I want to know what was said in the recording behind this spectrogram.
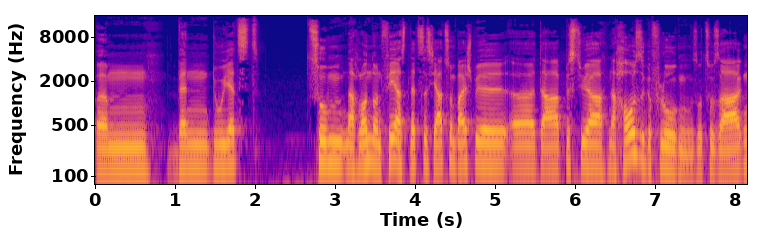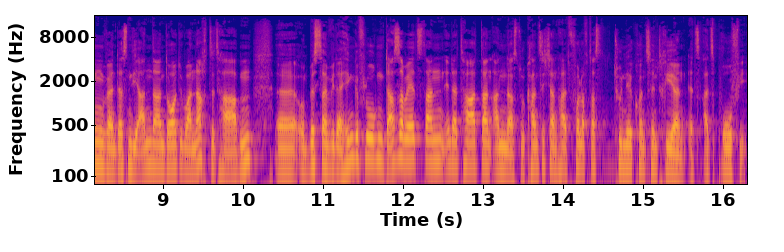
Ähm, wenn du jetzt zum, nach London fährst, letztes Jahr zum Beispiel, äh, da bist du ja nach Hause geflogen sozusagen, währenddessen die anderen dort übernachtet haben äh, und bist dann wieder hingeflogen. Das ist aber jetzt dann in der Tat dann anders. Du kannst dich dann halt voll auf das Turnier konzentrieren, jetzt als Profi.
